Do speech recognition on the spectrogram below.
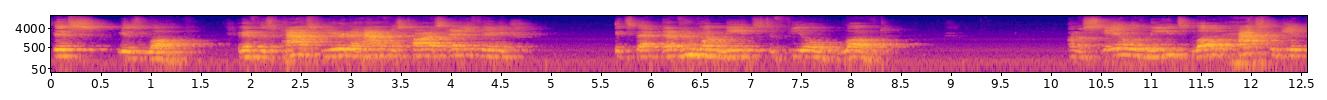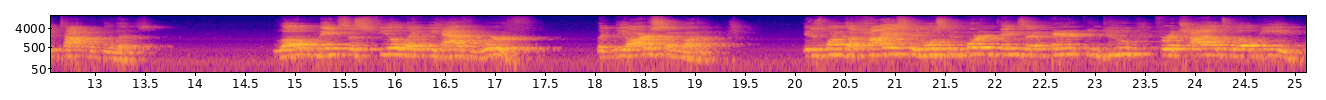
This is love. And if this past year and a half has taught us anything, it's that everyone needs to feel loved. On a scale of needs, love has to be at the top of the list. Love makes us feel like we have worth, like we are somebody. It is one of the highest and most important things that a parent can do for a child's well being.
